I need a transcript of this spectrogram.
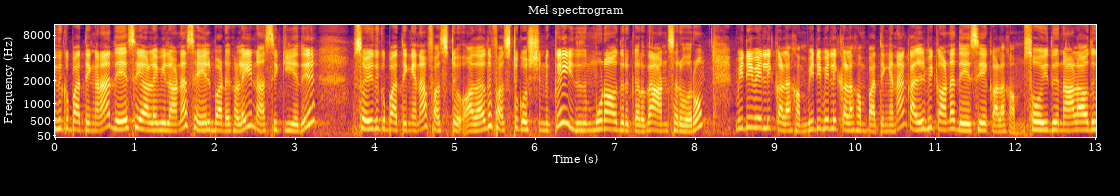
இதுக்கு பார்த்திங்கன்னா தேசிய அளவிலான செயல்பாடுகளை நசுக்கியது. ஸோ இதுக்கு பார்த்தீங்கன்னா ஃபஸ்ட்டு அதாவது ஃபஸ்ட்டு கொஸ்டினுக்கு இது மூணாவது இருக்கிறது ஆன்சர் வரும். விடிவெளி கழகம். விடிவெளி கழகம் பார்த்திங்கன்னா கல்விக்கான தேசிய கழகம். ஸோ இது நாலாவது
